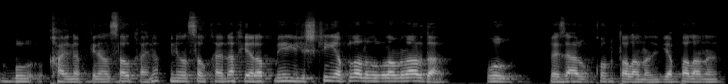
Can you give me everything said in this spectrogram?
bu kaynak finansal kaynak finansal kaynak yaratmaya ilişkin yapılan uygulamalar da bu rezerv konut alanı yapı alanı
